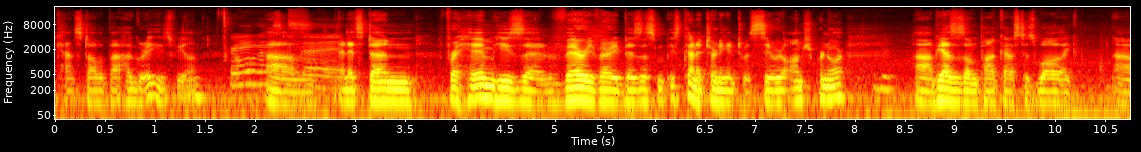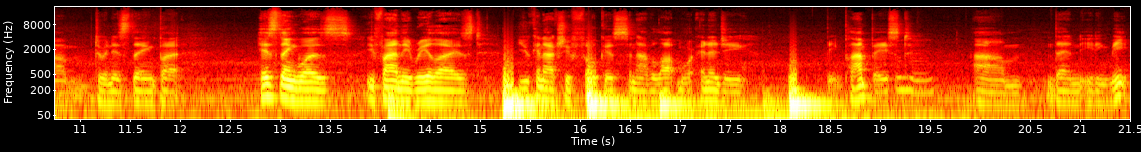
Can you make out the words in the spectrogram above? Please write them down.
Can't stop about how great he's feeling. Oh, that's Um, so good. and it's done for him. He's a very, very business. He's kind of turning into a serial entrepreneur. Um, he has his own podcast as well, like um, doing his thing. But his thing was he finally realized you can actually focus and have a lot more energy being plant based um, than eating meat.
